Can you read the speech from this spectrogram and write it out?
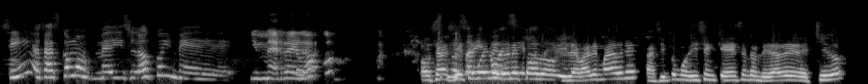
Sí, o sea, es como me disloco y me... Y me reloco. O sea, No si ese güey le duele decirlo. todo y le vale madre, así como dicen que es en realidad de, de chido,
